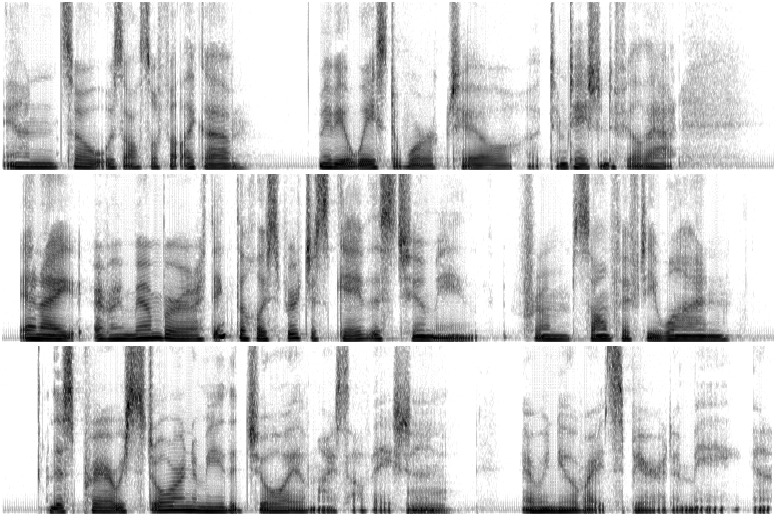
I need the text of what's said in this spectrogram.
and so it was also felt like a maybe a waste of work too, a temptation to feel that. And I, I remember, I think the Holy Spirit just gave this to me from Psalm 51 this prayer restore unto me the joy of my salvation mm. and renew a right spirit in me. And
